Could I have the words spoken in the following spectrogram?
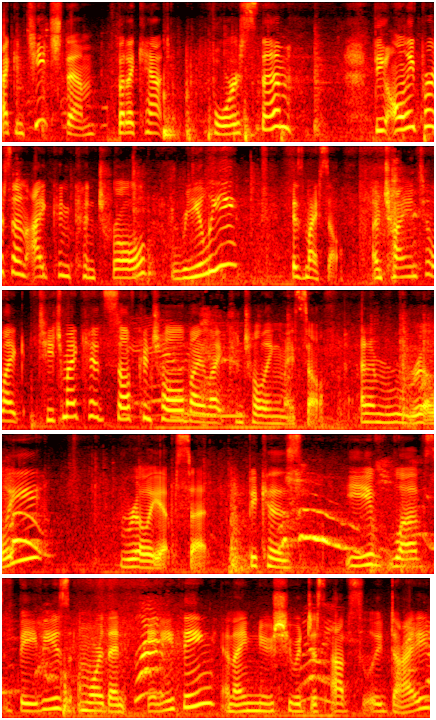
I can teach them, but I can't force them. The only person I can control really is myself. I'm trying to like teach my kids self-control by like controlling myself. And I'm really, really upset because Eve loves babies more than anything and I knew she would just absolutely die.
